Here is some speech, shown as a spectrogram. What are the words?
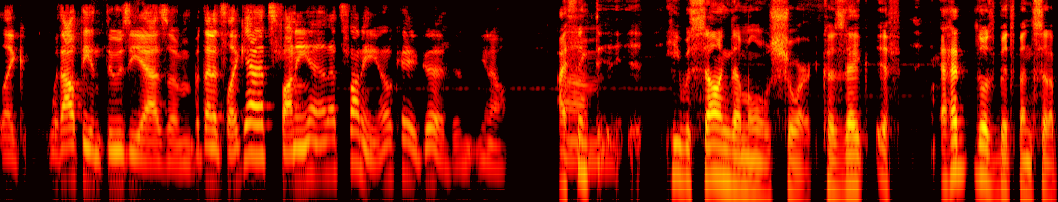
like without the enthusiasm. But then it's like yeah, that's funny. Yeah, that's funny. Okay, good. And you know. I think um, he was selling them a little short because they if had those bits been set up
